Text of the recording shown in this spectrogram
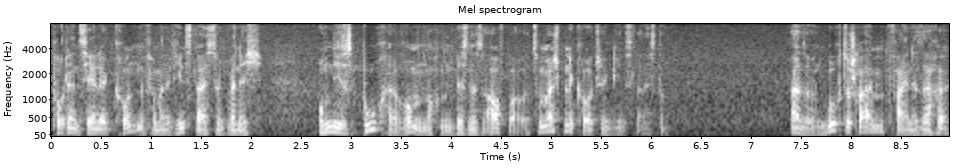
potenzielle Kunden für meine Dienstleistung, wenn ich um dieses Buch herum noch ein Business aufbaue, zum Beispiel eine Coaching-Dienstleistung. Also ein Buch zu schreiben, feine Sache.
